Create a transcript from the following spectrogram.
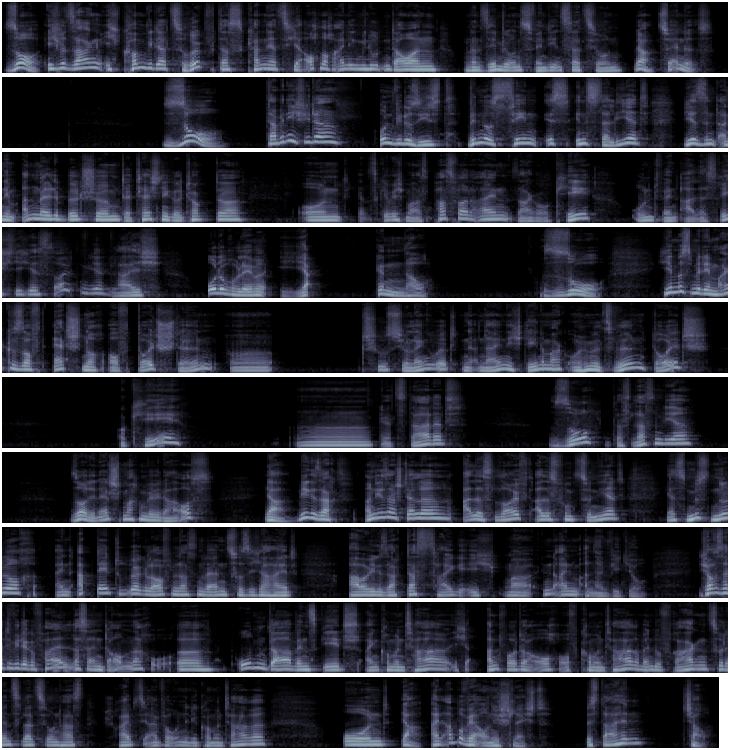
So, ich würde sagen, ich komme wieder zurück. Das kann jetzt hier auch noch einige Minuten dauern und dann sehen wir uns, wenn die Installation ja, zu Ende ist. So, da bin ich wieder und wie du siehst, Windows 10 ist installiert. Wir sind an dem Anmeldebildschirm der Technical Doctor und jetzt gebe ich mal das Passwort ein, sage OK und wenn alles richtig ist, sollten wir gleich ohne Probleme, ja, genau. So, hier müssen wir den Microsoft Edge noch auf Deutsch stellen. Äh, Choose your language. Nein, nicht Dänemark, um Himmels Willen. Deutsch. Okay. Äh, get started. So, das lassen wir. So, den Edge machen wir wieder aus. Ja, wie gesagt, an dieser Stelle alles läuft, alles funktioniert. Jetzt müsste nur noch ein Update drüber gelaufen lassen werden zur Sicherheit. Aber wie gesagt, das zeige ich mal in einem anderen Video. Ich hoffe, es hat dir wieder gefallen. Lass einen Daumen nach äh, oben da, wenn es geht. Ein Kommentar. Ich antworte auch auf Kommentare. Wenn du Fragen zur Installation hast, schreib sie einfach unten in die Kommentare. Und ja, ein Abo wäre auch nicht schlecht. Bis dahin, ciao.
